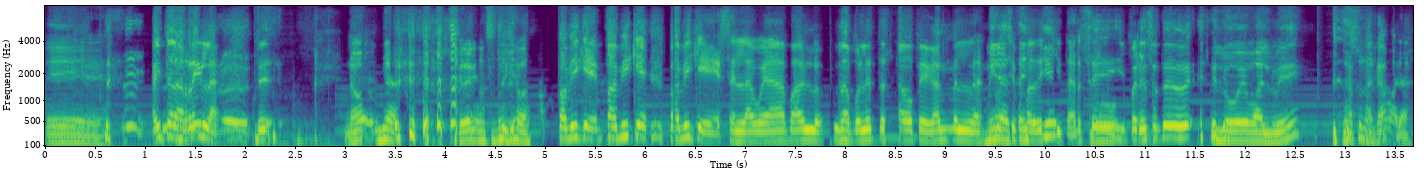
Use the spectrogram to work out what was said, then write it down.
Eh, Ahí está la regla. no, mira, creo que nosotros ya pasamos. Para mí que, para mí que, para mí que esa es la weá, Pablo. La polenta ha estado pegando en las Mira, noches ¿sabes para desquitarse No. y por eso te Lo evalué, puse una cámara.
